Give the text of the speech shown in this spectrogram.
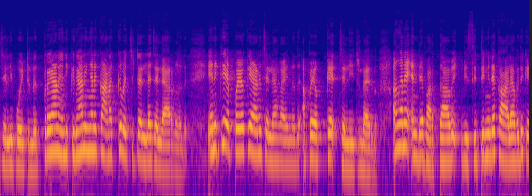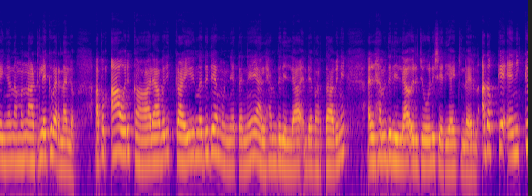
ചെല്ലിപ്പോയിട്ടുണ്ട് ഇത്രയാണ് എനിക്ക് ഞാൻ ഇങ്ങനെ കണക്ക് വെച്ചിട്ടല്ല ചെല്ലാറുള്ളത്. എനിക്ക് എപ്പോഴൊക്കെയാണ് ചെല്ലാൻ കഴിയുന്നത്? അപ്പോഴൊക്കെ ചെല്ലിയിട്ടുണ്ടായിരുന്നു. അങ്ങനെ എന്റെ ഭർത്താവ് വിസിറ്റിങ്ങിന്റെ കാലാവധി കഴിഞ്ഞാൽ നമ്മൾ നാട്ടിലേക്ക് വരണമല്ലോ. അപ്പം ആ ഒരു കാലാവധി കഴിയുന്നതിന്റെ മുന്നേ തന്നെ അലഹമില്ല എന്റെ ഭർത്താവിന് അലഹമ്മദില്ല ഒരു ജോലി ശരിയായിട്ടുണ്ടായിരുന്നു. അതൊക്കെ എനിക്ക്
